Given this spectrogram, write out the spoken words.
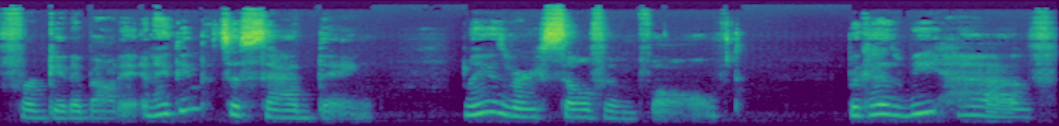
forget about it. And I think that's a sad thing. I think it's very self involved. Because we have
